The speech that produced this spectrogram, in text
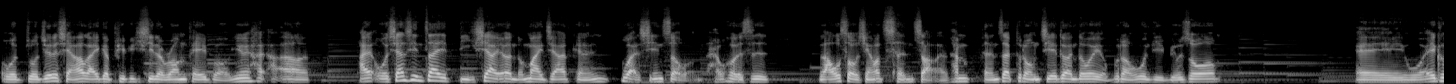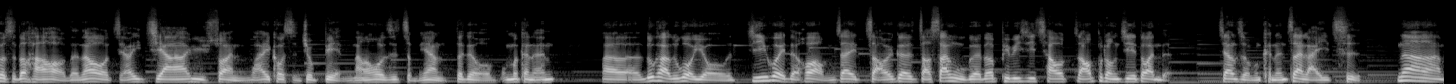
我我觉得想要来一个 PPC 的 Round Table，因为还呃还我相信在底下有很多卖家，可能不管新手还或者是老手想要成长，他们可能在不同阶段都会有不同问题，比如说。哎，我 A cos 都好好的，然后我只要一加预算，那 A cos 就变，然后或者是怎么样？这个我们可能，呃，卢卡如果有机会的话，我们再找一个，找三五个都 PPC 超，然后不同阶段的，这样子我们可能再来一次。那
